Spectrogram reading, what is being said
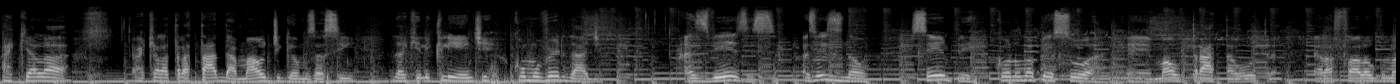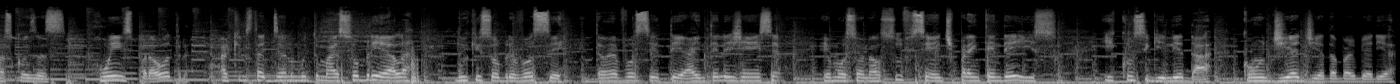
aquela aquela tratada mal, digamos assim, daquele cliente como verdade. Às vezes, às vezes não, sempre quando uma pessoa é, maltrata a outra, ela fala algumas coisas ruins para outra, aquilo está dizendo muito mais sobre ela do que sobre você. Então é você ter a inteligência emocional suficiente para entender isso e conseguir lidar com o dia a dia da barbearia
